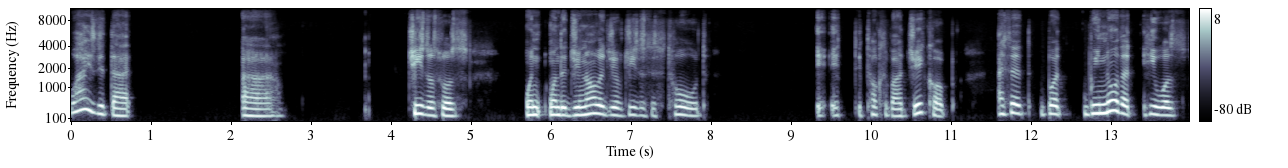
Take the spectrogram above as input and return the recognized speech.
why is it that uh Jesus was when when the genealogy of Jesus is told, it, it, it talks about Jacob. I said, but we know that he was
